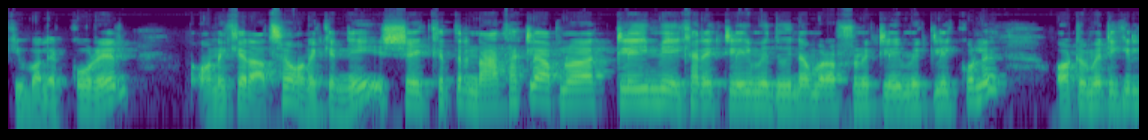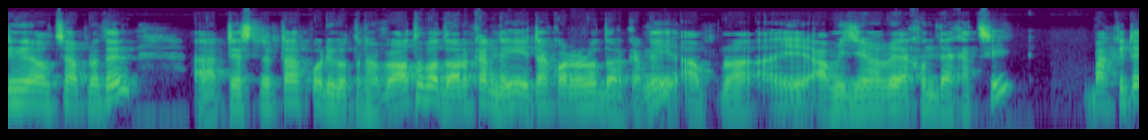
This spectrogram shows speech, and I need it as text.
কি বলে কোরের অনেকের আছে অনেকের নেই। সেই ক্ষেত্রে না থাকলে আপনারা ক্লেইমে এখানে ক্লেইমে দুই নম্বর অপশনে ক্লেইমে ক্লিক করলে অটোমেটিক্যালি হচ্ছে আপনাদের টেস্ট নেটটা পরিবর্তন হবে। অথবা দরকার নেই, এটা করারও দরকার নেই। আপনার আমি যেভাবে এখন দেখাচ্ছি, বাকিটা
